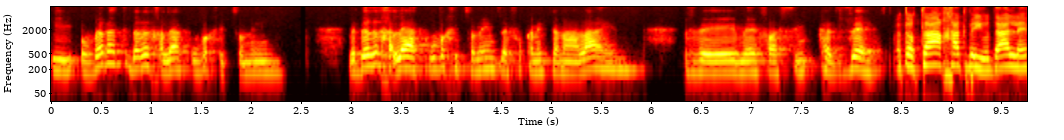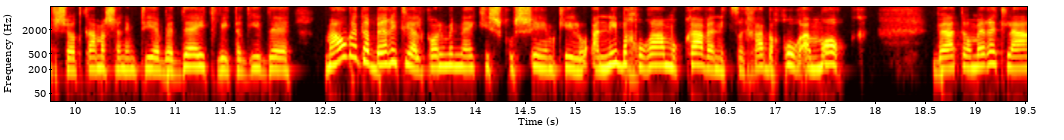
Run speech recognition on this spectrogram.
היא עוברת דרך עלי הכרוב החיצוניים. ודרך עלי הכרוב החיצוניים זה איפה קנית נעליים, ומאיפה עשים כזה. זאת אותה אחת בי"א שעוד כמה שנים תהיה בדייט והיא תגיד, אה, מה הוא מדבר איתי על כל מיני קשקושים? כאילו, אני בחורה עמוקה ואני צריכה בחור עמוק. ואת אומרת לה,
